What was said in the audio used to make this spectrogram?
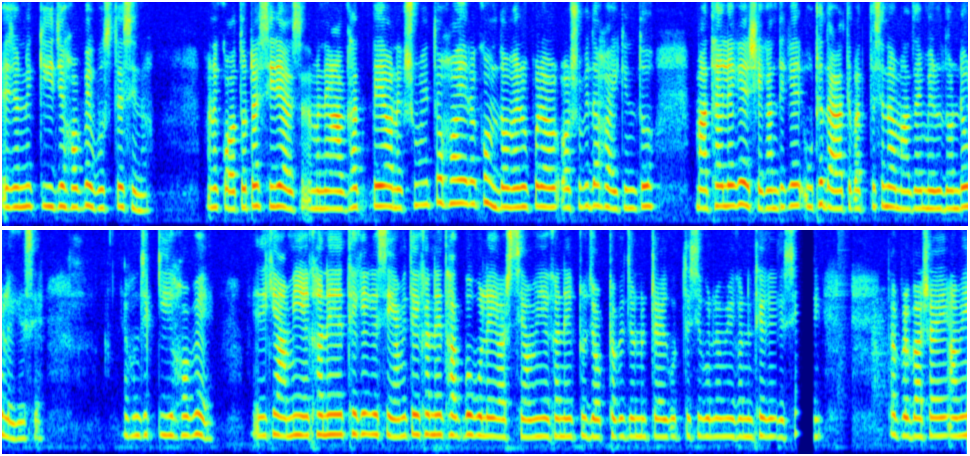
এই জন্য কী যে হবে বুঝতেছি না। মানে কতটা সিরিয়াস মানে আঘাত পেয়ে অনেক সময় তো হয় এরকম, দমের উপরে অসুবিধা হয়, কিন্তু মাথায় লেগে সেখান থেকে উঠে দাঁড়াতে পারতেছে না, মাথায় মেরুদণ্ডেও লেগেছে। এখন যে কি হবে? এদিকে আমি এখানে থেকে গেছি, আমি তো এখানে থাকব বলে আসছি। আমি এখানে একটু জব টপের জন্য ট্রাই করতেছি বলে আমি এখানে থেকে গেছি। তারপরে বাসায় আমি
